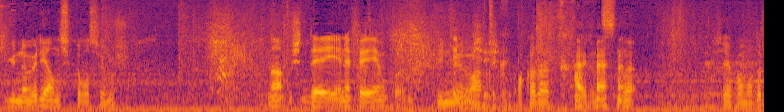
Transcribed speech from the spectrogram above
İki günden beri yanlışlıkla basıyormuş. Ne yapmış? D'ye NF'ye mi koymuş? Bilmiyorum Benim artık. şey- O kadar ayrıntısını şey yapamadım.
